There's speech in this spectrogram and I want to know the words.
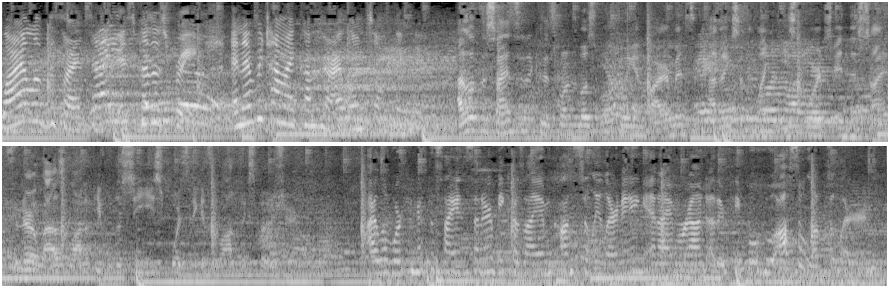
Why I love the Science Center is because it's free, and every time I come here, I learn something new. I love the Science Center because it's one of the most welcoming environments, and having something like esports in the Science Center allows a lot of people to see esports and it gets a lot of exposure. I love working at the Science Center because I am constantly learning and I'm around other people who also love to learn.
